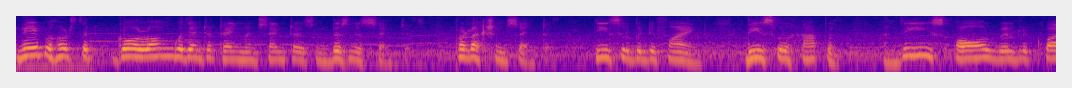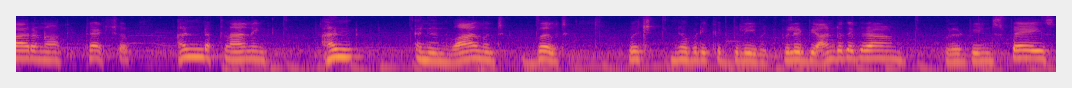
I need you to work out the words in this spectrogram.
neighborhoods that go along with entertainment centers and business centers, production centers. These will be defined, these will happen, and these all will require an architecture and a planning and an environment built which nobody could believe it. Will it be under the ground? Will it be in space?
